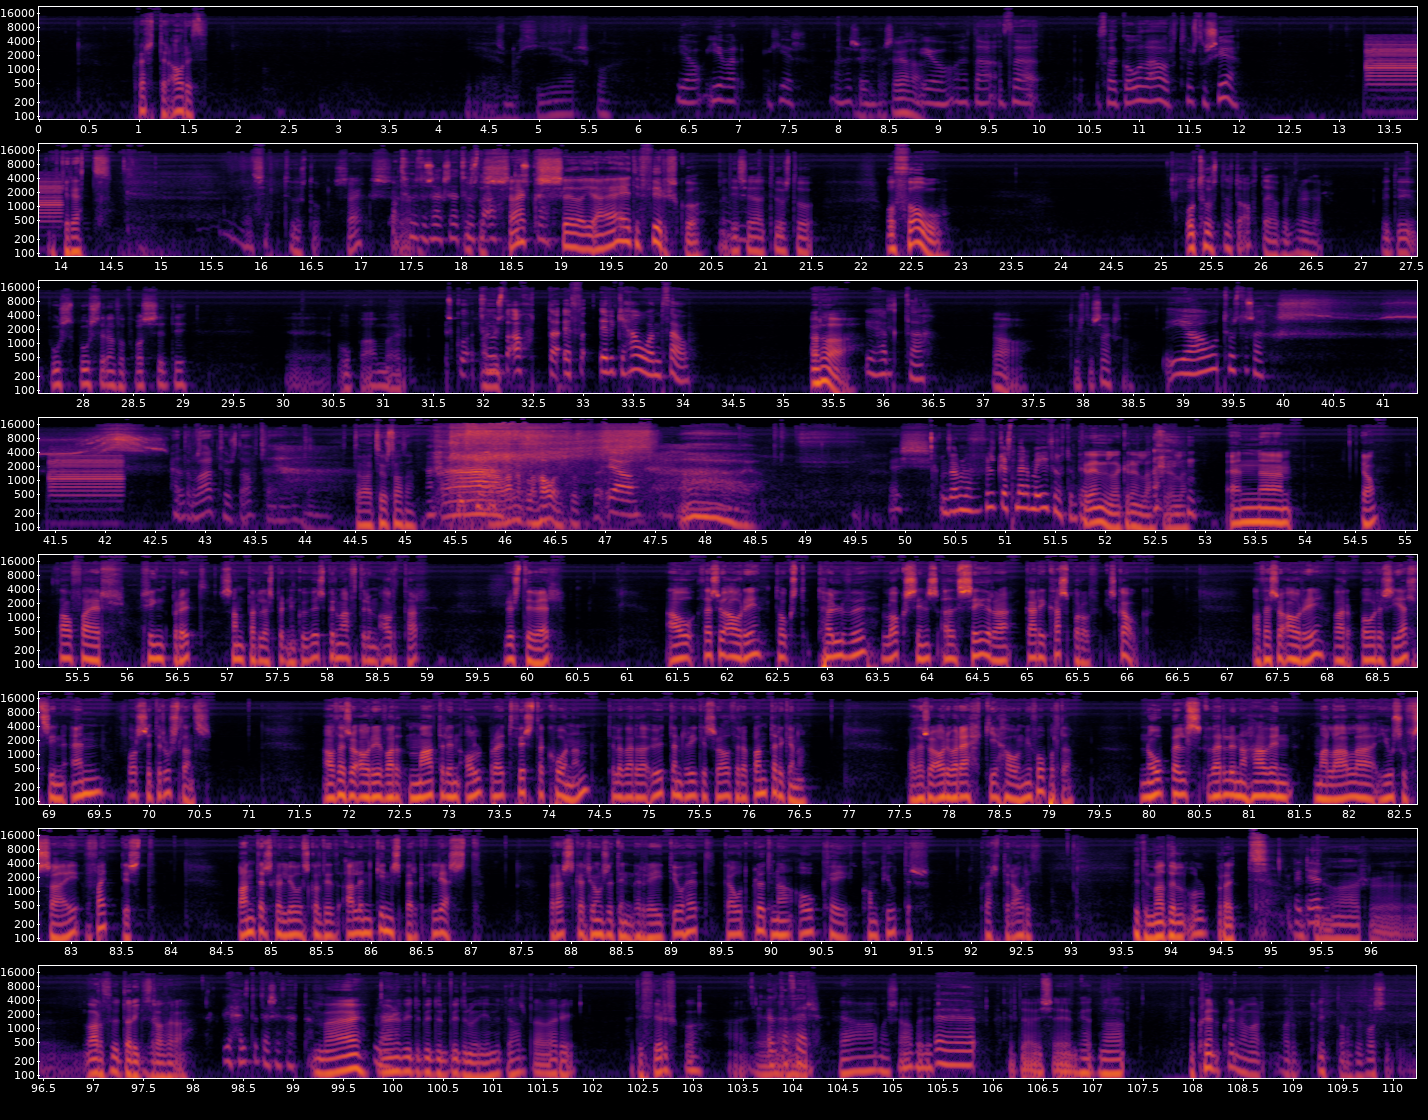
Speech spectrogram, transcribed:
Hvert er árið? Ég er svona hér sko Já, ég var hér að þessu. Ég er bara að segja það. Jú, þetta, það, það góða ár, 2007. Ekki rétt. Þessi 2006 2006 eða 2008 2006 sko. eða, já, þetta er fyrr sko þetta ég segja 2000 og, og þó og 2008 jáfnvel frekar veitu, Bush, Bush er ennþá fósiti eh, Obama er Sko, 2008, er, er ekki HM þá? er það? Ég held það. já, 2006 þá Já, 2006. Þetta var 2008. Það var 2008. Það var nefnilega háan 2006 Já. ah, já. Yes. Við verðum að fylgjast meira með íþróttum. Greinilega, greinilega. En um, já, þá fær ringbraut sambarlega spurningu. Við spyrum aftur um ártal. Lusti vel. Á þessu ári tókst tölvu loksins að sigra Gary Kasparov í skák. Á þessu ári var Boris Jeltsin enn fórseti Rúslands. Á þessu ári var Madeleine Albright fyrsta konan til að verða utan ríkisráð þeirra bandaríkjana. Á þessu ári var ekki háum í fótbolta. Nobels verðluna hafinn Malala Yousafzai fættist. Banderska ljóðskaldið Allen Ginsberg lést. Breska hljómsveitin Radiohead gáð plötuna OK Computer. Hvert er árið? Veitu, Madeleine Albright. Þetta var, uh, var þau ríkisráð þeirra Ég held að þetta sé þetta. Nei, Nei. nei, býtu, býtu, býtu nú, ég myndi halda að veri, þetta er fyrr sko. Er þetta fyrr? Já, maður sjá, býtu, Uh, býtu að við segjum hérna, hvern, hvernig var, var Clinton okkur fósiti?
